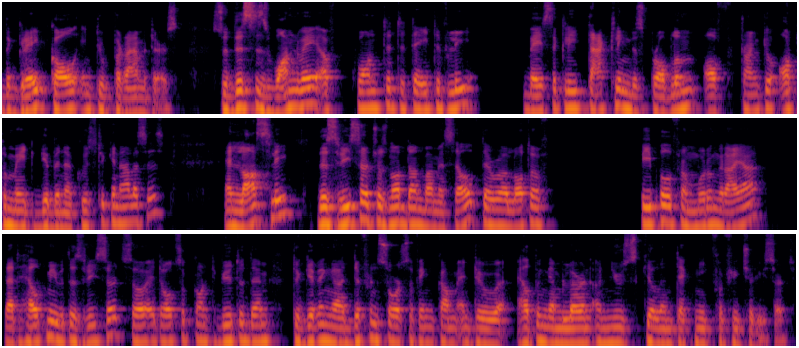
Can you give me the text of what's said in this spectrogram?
the great call into parameters. So this is one way of quantitatively basically tackling this problem of trying to automate gibbon acoustic analysis. And lastly, this research was not done by myself. There were a lot of people from Murung Raya that helped me with this research. So it also contributed them to giving a different source of income and to helping them learn a new skill and technique for future research.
